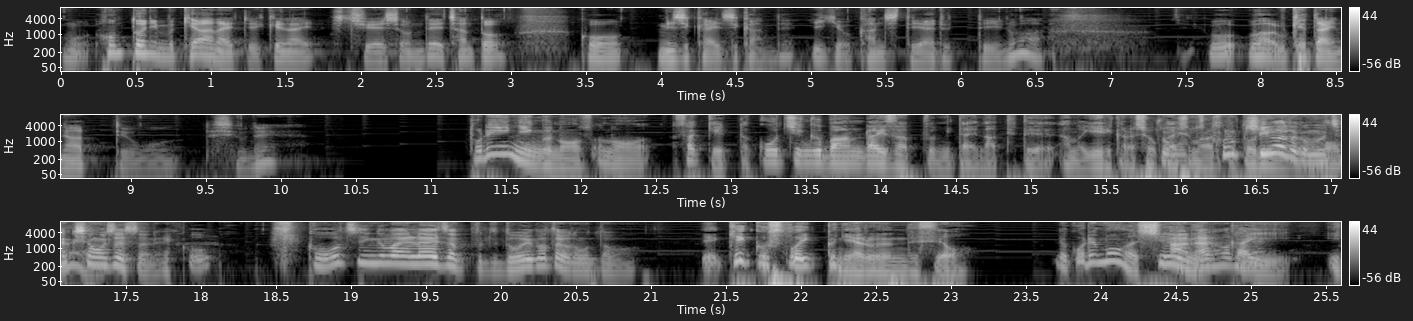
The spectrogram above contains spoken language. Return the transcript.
もう本当に向き合わないといけないシチュエーションで、ちゃんとこう短い時間で意義を感じてやるっていうのは、は受けたいなって思うですよね。トレーニングの、その、さっき言ったコーチング版ライズアップみたいになってて、あの、家から紹介してもらったこのキーワードがむちゃくちゃ面白いですよね。こうコーチングバイライズアップってどういうことよと思ったもん。え結構ストイックにやるんですよ。で、これも週に1あなるほどね回1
